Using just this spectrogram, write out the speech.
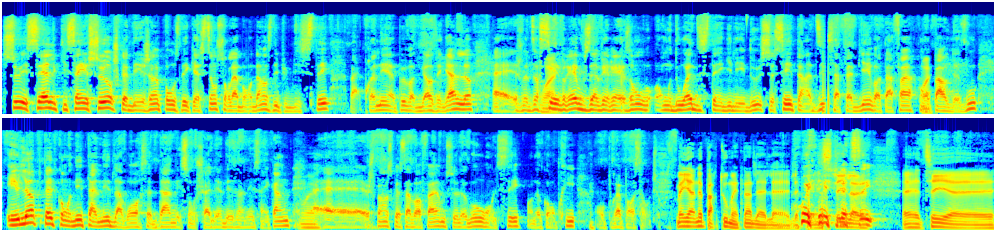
ceux et celles qui s'insurgent que des gens posent des questions sur l'abondance des publicités, ben, prenez un peu votre gaz égal. Là. je veux dire, c'est vrai, vous avez raison, on doit distinguer les deux. Ceci étant dit, ça fait bien votre affaire qu'on parle de vous. Et là, peut-être qu'on est tanné de l'avoir, cette dame et son chalet des années 50. je pense que ça va faire, M. Legault, on le sait, on a compris, on pourrait passer à autre chose. Mais il y en a partout maintenant de la, la, la publicité. Là. Euh, euh,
